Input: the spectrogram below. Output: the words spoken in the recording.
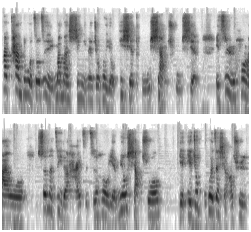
那看多了之后，自己慢慢心里面就会有一些图像出现，以至于后来我生了自己的孩子之后，也没有想说，也也就不会再想要去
